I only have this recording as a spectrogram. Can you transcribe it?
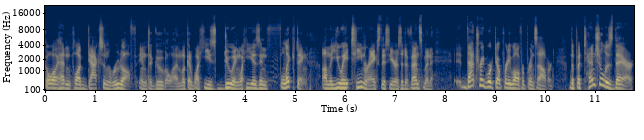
go ahead and plug Daxon Rudolph into Google and look at what he's doing, what he is inflicting on the U18 ranks this year as a defenseman. That trade worked out pretty well for Prince Albert. The potential is there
